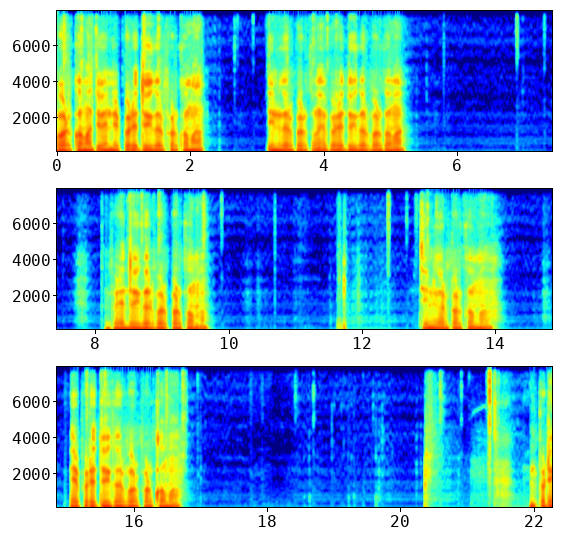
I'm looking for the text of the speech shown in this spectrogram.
পর কমা দেবেন, এরপরে দুই ঘর পর কমা। তিন ঘর পর কমা, এরপরে দুই ঘর পর কমা। এরপরে দুই ঘর পর পর কমা। তিন ঘর পর কমা। এরপরে দুই ঘর পর পর কমা। এরপরে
